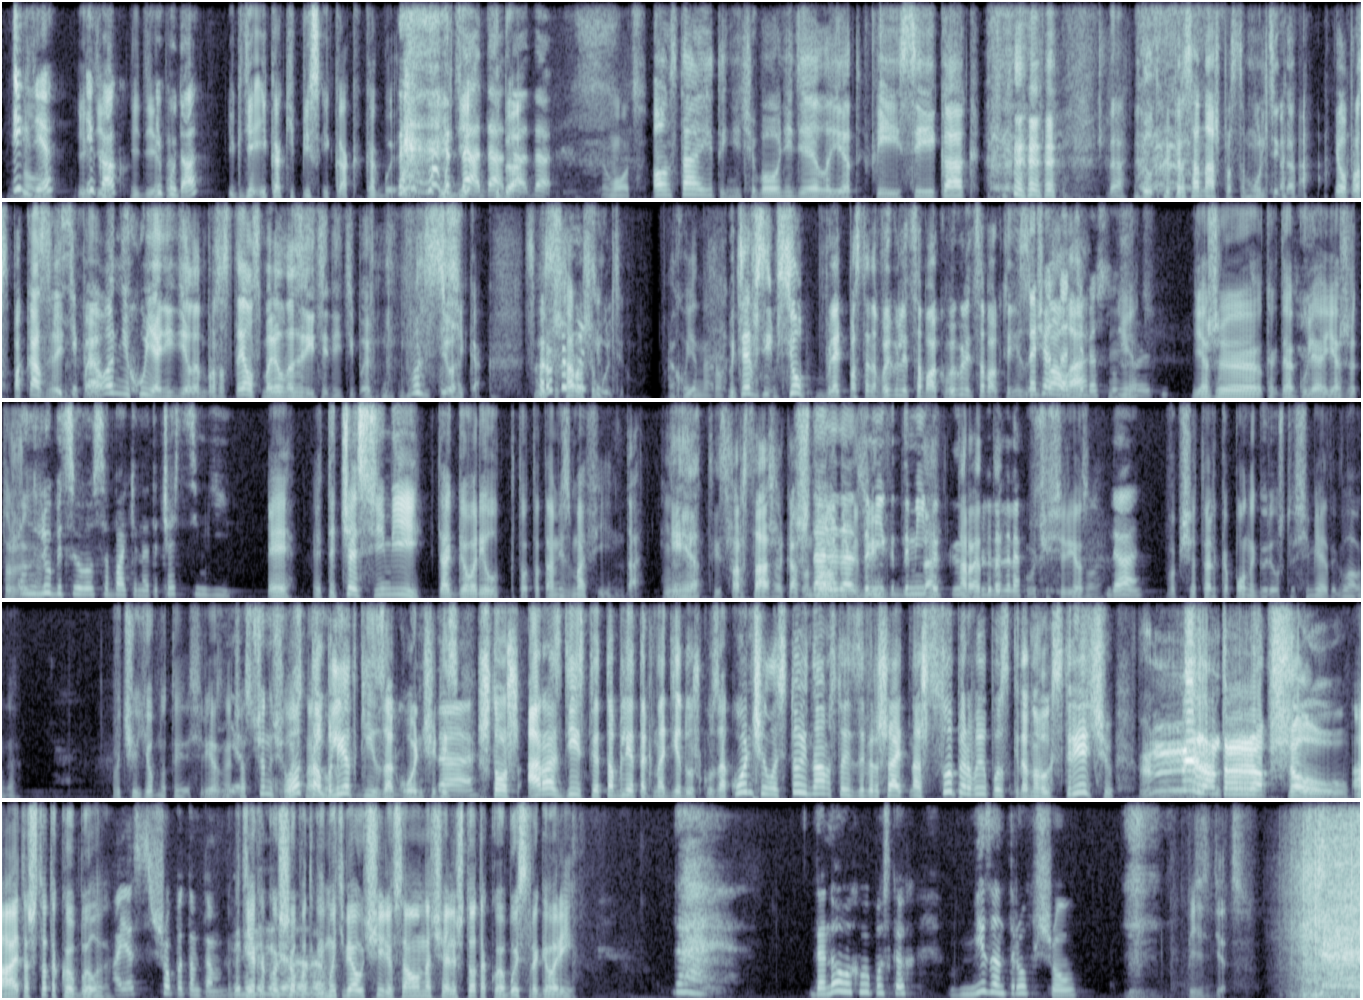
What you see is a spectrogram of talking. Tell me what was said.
И ну, где? И, И где? как? И где, И да. куда? И где, и как, и пис, и как, как бы. И где, Да, да, куда. да, да. Вот. Он стоит и ничего не делает. Писи как. Да. Был такой персонаж просто мультика. Его просто показывали, типа, он нихуя не делает. Он просто стоял, смотрел на зрителей, типа, вот все. Пис и как. Смысл, Хороший хороший мультик. мультик. Охуенная роль. У тебя все, все, блядь, постоянно выгулить собаку, выгулить собаку. Тебя не Да заебало, часто а? от тебя слушают. Я же, когда гуляю, я же тоже... Он любит своего собакина, это часть семьи. Э, это часть семьи! Так говорил кто-то там из мафии. Да. Нет, из форсажа, как он? Да-да-да, Доминик, Доминик, Доминик, Да, Торетто. бля-бля-бля. Вы что, серьезно? Да. Вообще-то Аль Капоне говорил, что семья это главное. Вы что, ёбнутые? Серьезно? Нет. Сейчас что началось? Вот таблетки и закончились. Да. Что ж, а раз действие таблеток на дедушку закончилось, то и нам стоит завершать наш супер выпуск. И до новых встреч в Мизантроп Шоу! А это что такое было? А я с шепотом там. Где какой шепот? Мы тебя учили в самом начале. Что такое? Быстро говори. До новых выпусках в Мизантроп Шоу. Пиздец. Yeah!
